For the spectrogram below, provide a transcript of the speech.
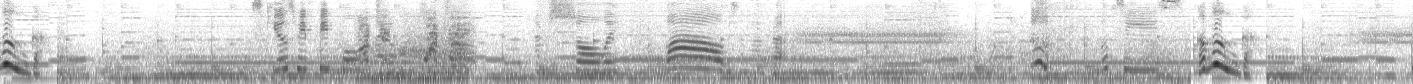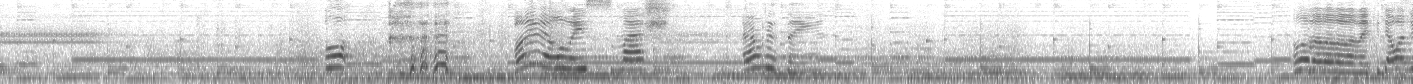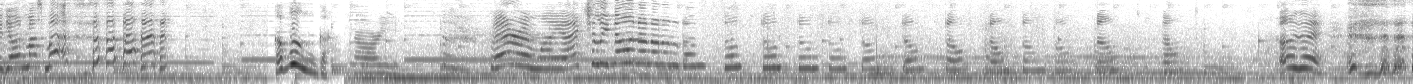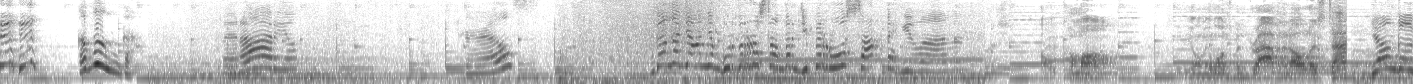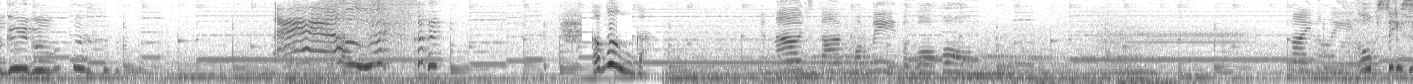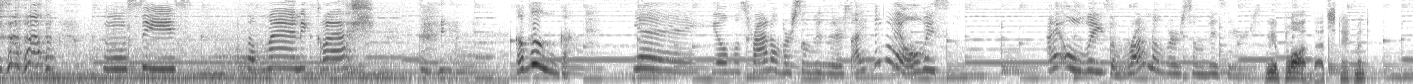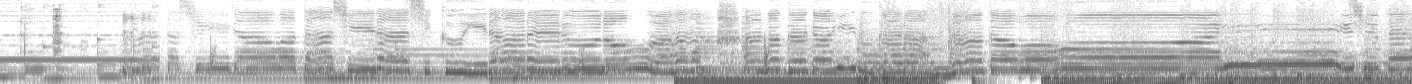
Kabunga! Excuse me, people. Watch it! Watch out! I'm sorry. Wow, bisa nabrak. Oopsies. Kabunga! Oh! Why I always smash everything? Oh, wait, wait, wait, wait, wait. Kejauhan, kejauhan, mas, mbak. Actually, no, no, no, no, no, don't, don't, don't, don't, don't, don't, don't, don't, don't, don't, don't, don't, don't. Okay. Kabunga! Where are you? Girls? Enggak, enggak, jangan nyembur terus, ntar jeepnya rusak teh gimana? Oh, come on. You're the only one's been driving it all this time. Ya enggak gitu. Kabunga. it's time for me to go home. Finally, oopsies! oopsies! The many crash! Kabunga! Yay! He almost ran over some visitors. I think I always... I always run over some visitors. We applaud that statement. して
